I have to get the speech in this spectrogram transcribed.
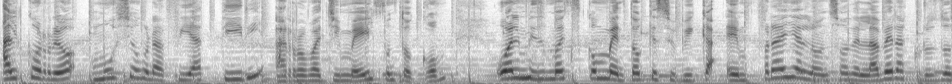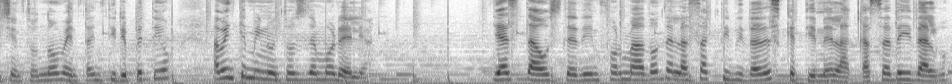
al correo museografiatiri.gmail.com o al mismo ex convento que se ubica en Fray Alonso de la Veracruz 290 en Tiripeteo, a 20 minutos de Morelia. Ya está usted informado de las actividades que tiene la Casa de Hidalgo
